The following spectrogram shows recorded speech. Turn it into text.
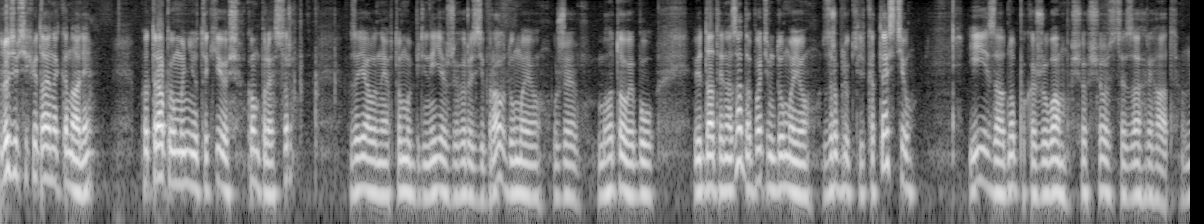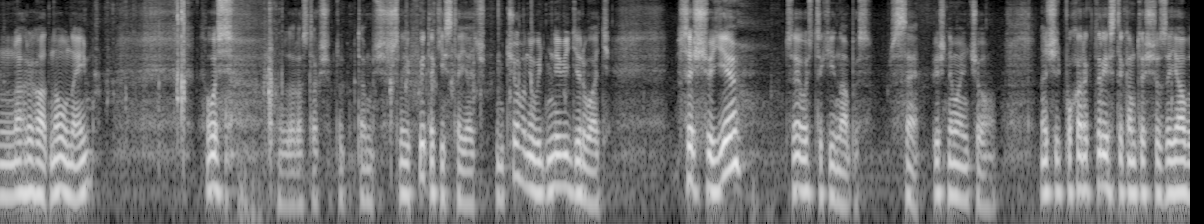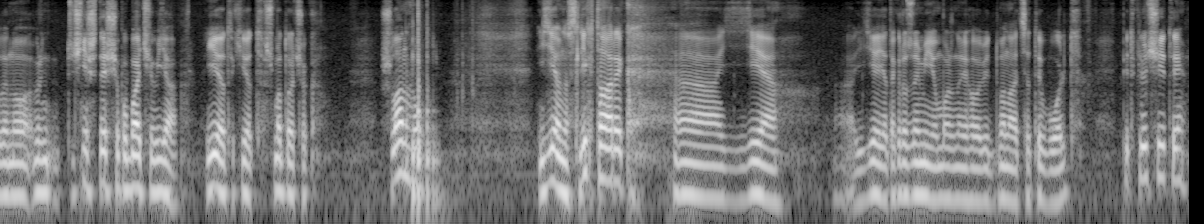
Друзі, всіх вітаю на каналі. Потрапив мені отакий ось компресор. Заявлений автомобільний, я вже його розібрав. Думаю, вже готовий був віддати назад, а потім думаю, зроблю кілька тестів і заодно покажу вам, що, що це за агрегат. Агрегат No Name. Ось зараз так, щоб тут там шлейфи такі стоять, нічого не, відірвати. Все, що є, це ось такий напис. Все, більш немає нічого. Значить, по характеристикам, те, що заявлено, точніше, те, що побачив я, є такий от шматочок шлангу. Є у нас ліхтарик, е, є, є, я так розумію, можна його від 12 вольт підключити.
